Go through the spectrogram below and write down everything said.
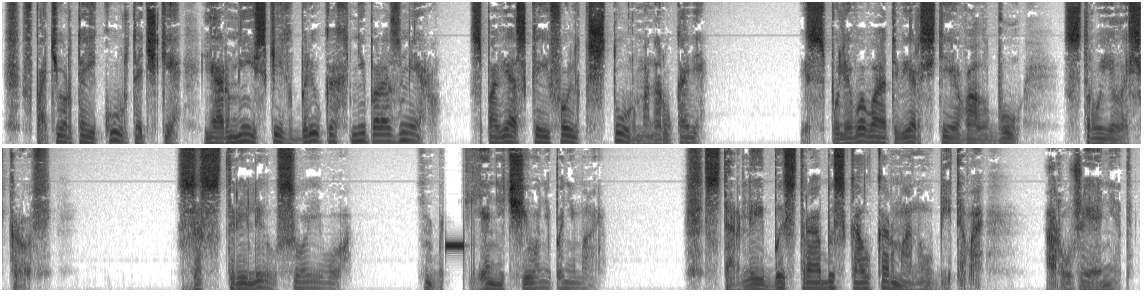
в потертой курточке и армейских брюках не по размеру, с повязкой фолькштурма на рукаве. Из пулевого отверстия во лбу струилась кровь. Застрелил своего. Блядь, я ничего не понимаю. Старлей быстро обыскал карманы убитого. Оружия нет. —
